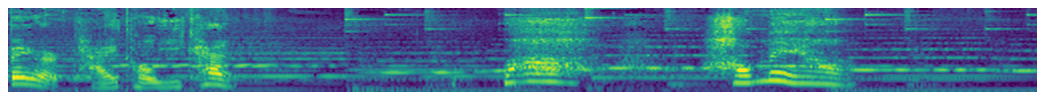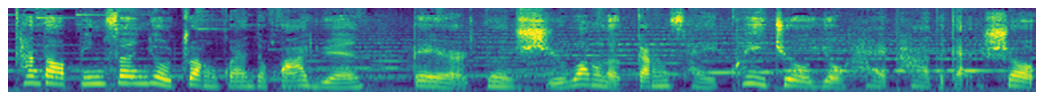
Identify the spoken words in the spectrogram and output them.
贝尔抬头一看，哇，好美啊！看到缤纷又壮观的花园。贝尔顿时忘了刚才愧疚又害怕的感受，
